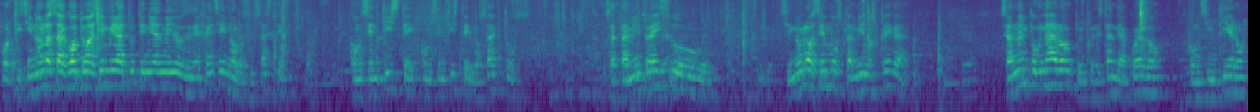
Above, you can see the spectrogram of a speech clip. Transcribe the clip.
Porque si no las agoto, así mira, tú tenías medios de defensa y no los usaste. Consentiste, consentiste los actos. O sea, también trae su, si no lo hacemos, también nos pega. O sea, no impugnaron, pues están de acuerdo, consintieron.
